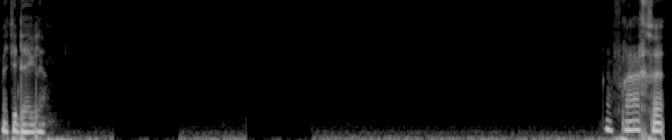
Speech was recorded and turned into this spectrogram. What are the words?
met je delen. En vraag ze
